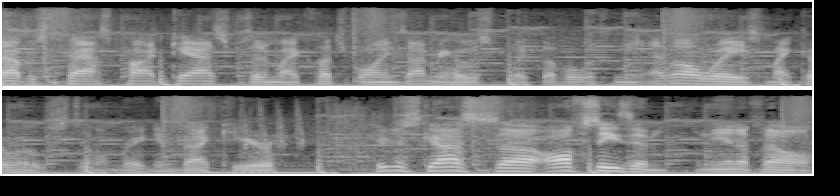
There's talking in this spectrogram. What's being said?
Establish the Pass podcast presented by Clutch Points. I'm your host, Blake Lovell. With me, as always, my co-host Dillon Reagan back here to discuss uh, off-season in the NFL.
